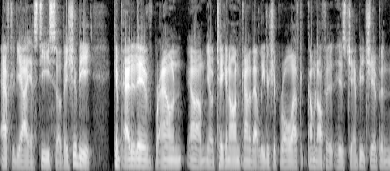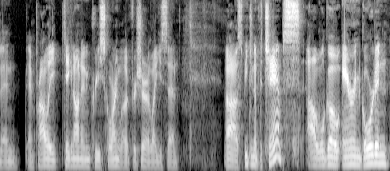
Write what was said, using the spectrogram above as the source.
after the IST. So they should be competitive. Brown, um, you know, taking on kind of that leadership role after coming off his championship and and and probably taking on an increased scoring load for sure, like you said. Uh, speaking of the champs, uh, we'll go Aaron Gordon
